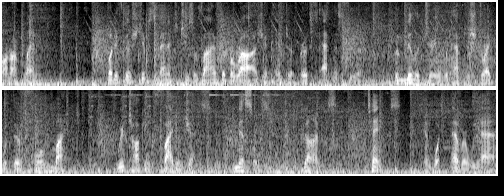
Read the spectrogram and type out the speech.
on our planet. But if their ships manage to survive the barrage and enter Earth's atmosphere, the military would have to strike with their full might. We're talking fighter jets, missiles, guns, tanks, and whatever we have.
